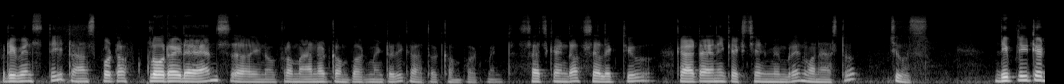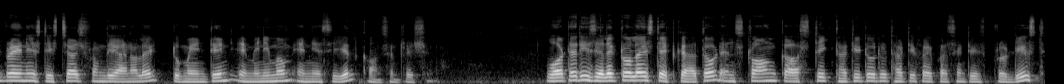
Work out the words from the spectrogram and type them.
prevents the transport of chloride ions uh, you know from anode compartment to the cathode compartment. Such kind of selective cationic exchange membrane one has to choose. Depleted brine is discharged from the anolyte to maintain a minimum NaCl concentration. Water is electrolyzed at cathode and strong caustic 32 to 35 percent is produced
